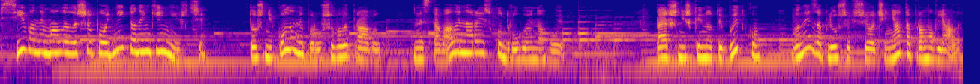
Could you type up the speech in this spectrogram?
Всі вони мали лише по одній тоненькій ніжці, тож ніколи не порушували правил, не ставали на риску другою ногою. Перш ніж кинути битку, вони, заплющивши оченята, промовляли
